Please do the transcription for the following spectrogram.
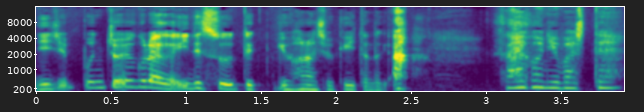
20分ちょいぐらいがいいですっていう話を聞いたんだけど、あ、最後に言わして。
